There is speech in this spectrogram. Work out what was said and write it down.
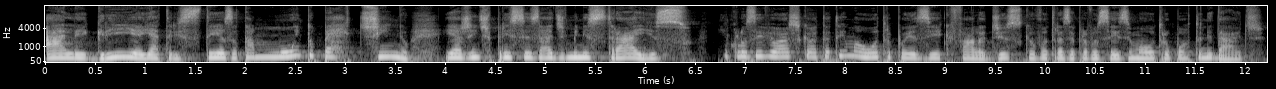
A alegria e a tristeza tá muito pertinho e a gente precisa administrar isso. Inclusive, eu acho que eu até tenho uma outra poesia que fala disso que eu vou trazer para vocês em uma outra oportunidade.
